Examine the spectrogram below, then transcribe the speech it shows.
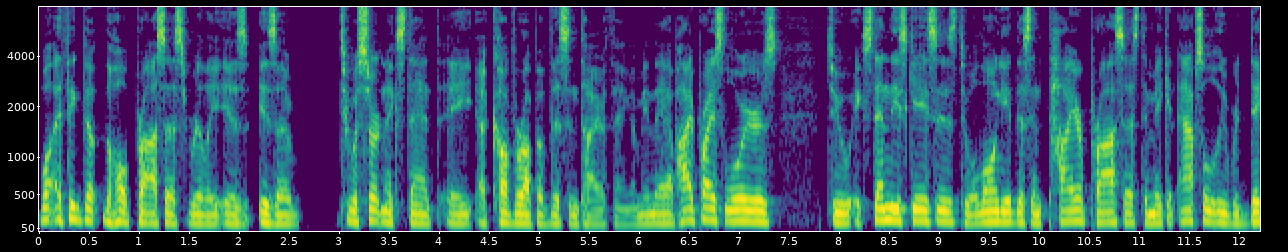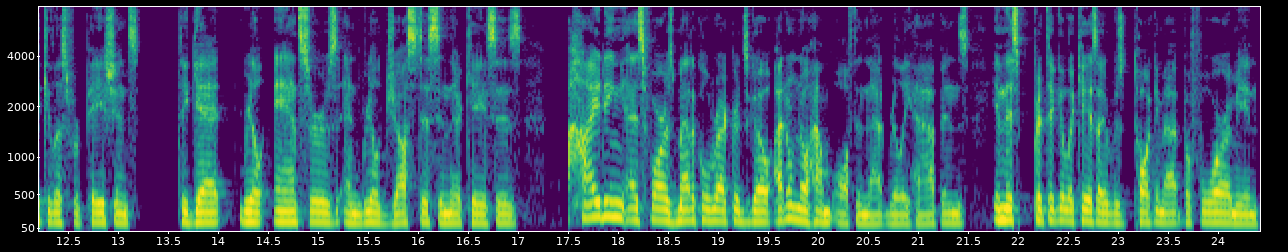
Well, I think the the whole process really is is a to a certain extent a, a cover up of this entire thing. I mean, they have high priced lawyers to extend these cases, to elongate this entire process, to make it absolutely ridiculous for patients to get real answers and real justice in their cases. Hiding as far as medical records go, I don't know how often that really happens. In this particular case, I was talking about before, I mean,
